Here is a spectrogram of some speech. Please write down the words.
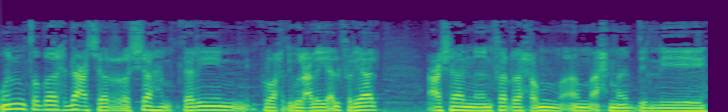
وننتظر 11 شهم كريم كل واحد يقول علي ألف ريال عشان نفرح أم, أم أحمد اللي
